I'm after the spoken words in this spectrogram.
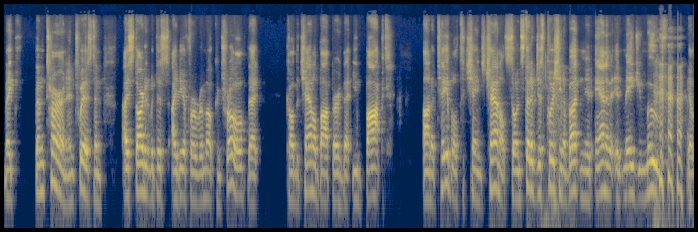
make them turn and twist. And I started with this idea for a remote control that called the channel bopper that you bopped on a table to change channels. So instead of just pushing a button, it animate, it made you move. You know,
